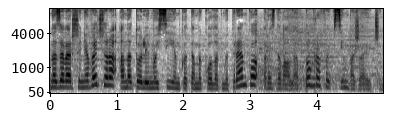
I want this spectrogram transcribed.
На завершення вечора Анатолій Мосієнко та Микола Дмитренко роздавали автографи всім бажаючим.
